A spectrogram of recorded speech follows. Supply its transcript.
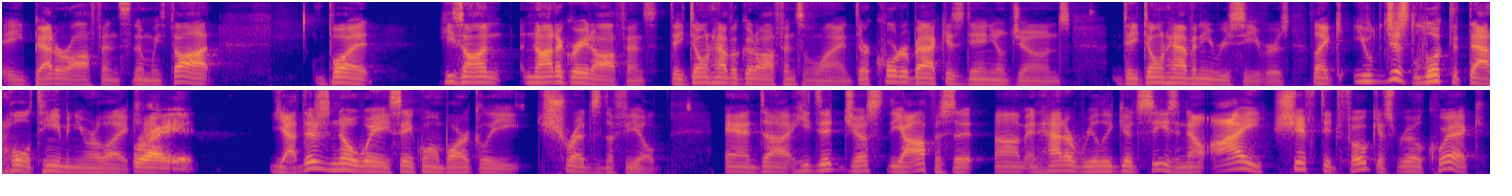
a better offense than we thought but he's on not a great offense. They don't have a good offensive line. Their quarterback is Daniel Jones. They don't have any receivers. Like you just looked at that whole team and you were like, Right. yeah, there's no way Saquon Barkley shreds the field. And uh, he did just the opposite um, and had a really good season. Now, I shifted focus real quick.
